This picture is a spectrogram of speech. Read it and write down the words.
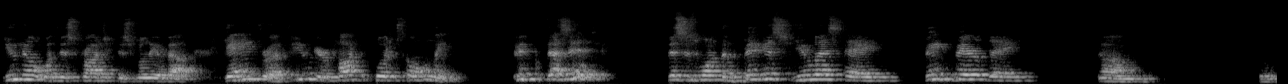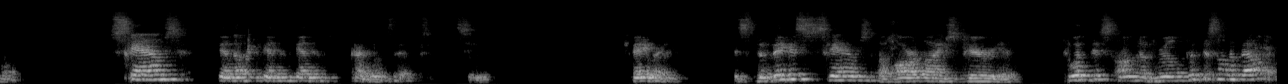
You know what this project is really about. Gain for a few of your pocketbooks only. That's it. This is one of the biggest USA Big Bear Lake, um, scams in the, in, in, that? Let's See. Anyway, it's the biggest scams of our lives, period. Put this on the real, put this on the ballot.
